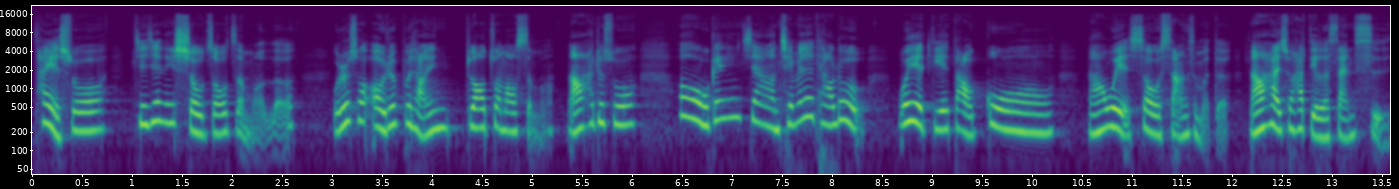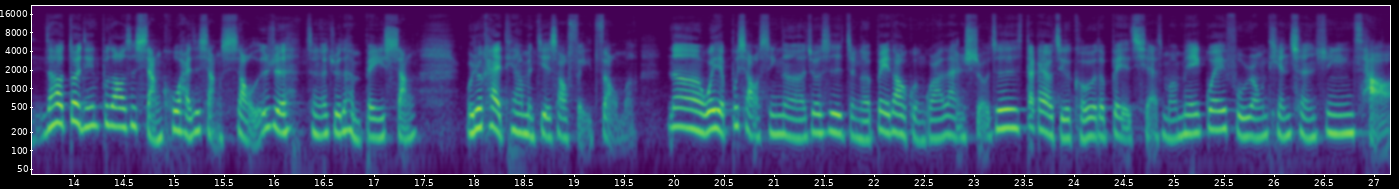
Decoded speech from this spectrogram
他也说姐姐你手肘怎么了？我就说哦，我就不小心不知道撞到什么，然后他就说哦，我跟你讲，前面那条路我也跌倒过，然后我也受伤什么的，然后他还说他跌了三次，然后都已经不知道是想哭还是想笑了，就觉得整个觉得很悲伤。我就开始听他们介绍肥皂嘛，那我也不小心呢，就是整个背到滚瓜烂熟，就是大概有几个口味都背起来，什么玫瑰、芙蓉、甜橙、薰衣草、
